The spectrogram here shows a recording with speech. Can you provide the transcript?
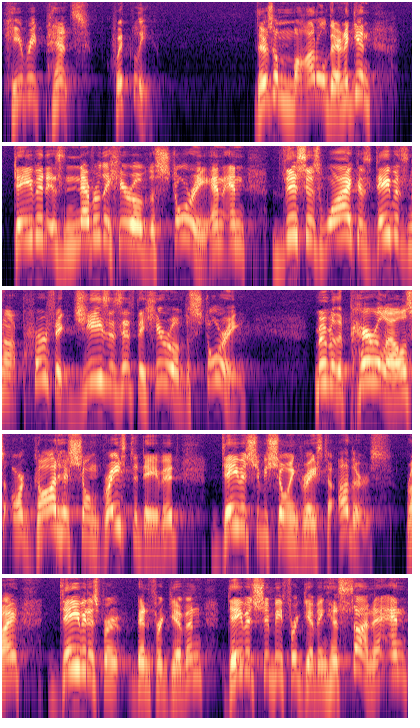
he repents quickly. There's a model there. And again, David is never the hero of the story. And, and this is why, because David's not perfect. Jesus is the hero of the story. Remember, the parallels are God has shown grace to David. David should be showing grace to others, right? David has been forgiven. David should be forgiving his son. And,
